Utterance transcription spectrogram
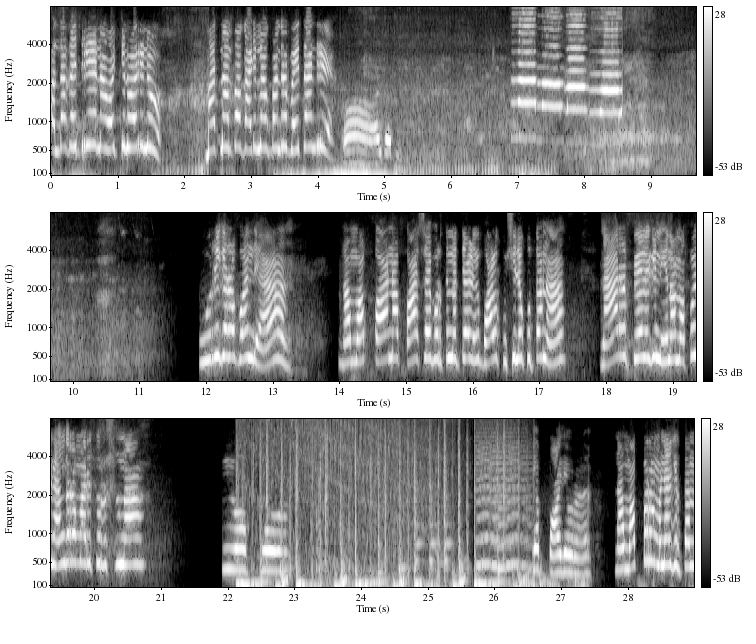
ಹೊಲ್ದಾಗ ಐತ್ರಿ ನಾವ್ ನೀವು ಮತ್ ನಮ್ಮಪ್ಪ ಗಾಡಿ ಮ್ಯಾಗ ಬಂದ್ರೆ ಬೈತಾನ್ರಿ. ಊರಿಗಾರ ಬಂದ್ಯಾ? ನಮ್ಮಪ್ಪ ನಾ ಪಾಸ್ ಆಗಿ ಬರ್ತೀನಿ ಅಂತೇಳಿ ಬಾಳ ಖುಷಿಲೇ ಕೂತಾನ. ನಾರ ಫೇಲಿಗಿನಿ ನಮ್ಮ ಅಪ್ಪ ಹೆಂಗಾರ ಮಾರಿ ತೋರಿಸ್ತಾನ ಯಪ್ಪ. ಯಪ್ಪ ದೇವ್ರ ನಮ್ಮ ಅಪ್ಪರ ಮನ್ಯಾಗ ಇರ್ತಾನ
